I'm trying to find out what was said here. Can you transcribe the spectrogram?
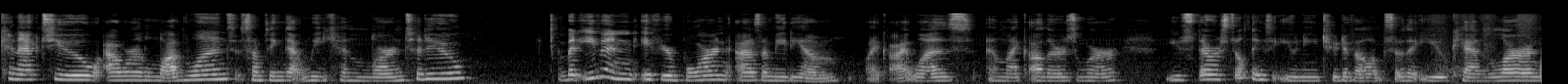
connect to our loved ones, something that we can learn to do. But even if you're born as a medium, like I was and like others were, you, there are still things that you need to develop so that you can learn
